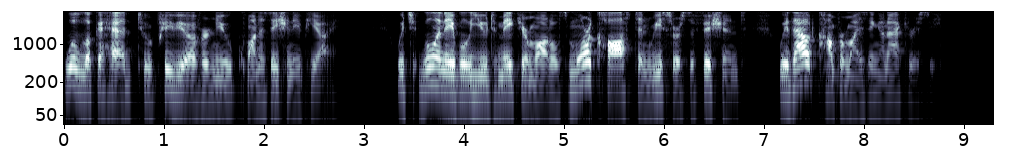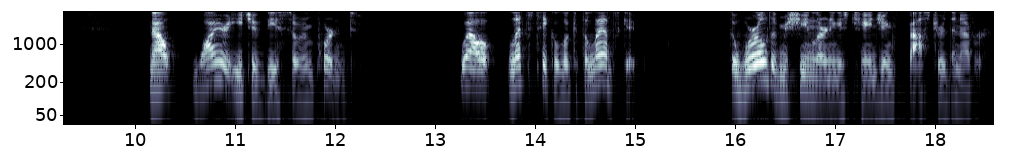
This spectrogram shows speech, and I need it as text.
we'll look ahead to a preview of our new quantization API, which will enable you to make your models more cost and resource efficient without compromising on accuracy. Now, why are each of these so important? Well, let's take a look at the landscape. The world of machine learning is changing faster than ever.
